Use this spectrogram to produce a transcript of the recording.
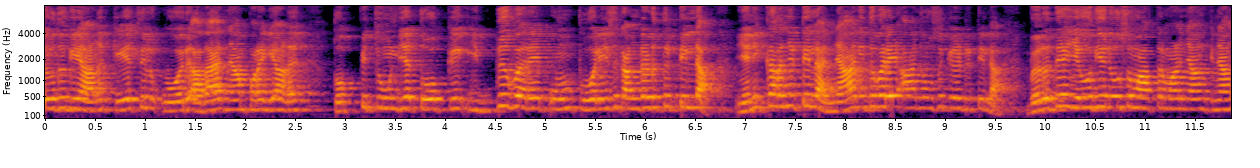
എഴുതുകയാണ് കേസിൽ ഒരു അതായത് ഞാൻ പറയുകയാണ് തൊപ്പി ചൂണ്ടിയ തോക്ക് ഇതുവരെ പോലീസ് കണ്ടെടുത്തിട്ടില്ല. എനിക്കറിഞ്ഞിട്ടില്ല ഞാൻ ഇതുവരെ ആ ന്യൂസ് കേട്ടിട്ടില്ല. വെറുതെ എഴുതിയ ന്യൂസ് മാത്രമാണ് ഞാൻ ഞാൻ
